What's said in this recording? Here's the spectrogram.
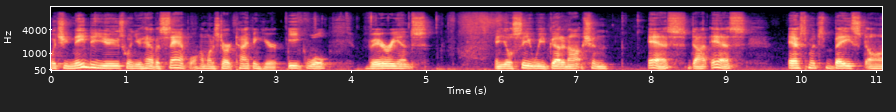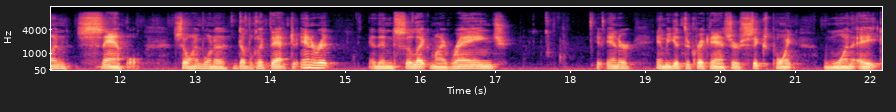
What you need to use when you have a sample, I'm going to start typing here, equal variance, and you'll see we've got an option s, dot .s, estimates based on sample. So I'm going to double click that to enter it and then select my range, hit enter, and we get the correct answer 6.18.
